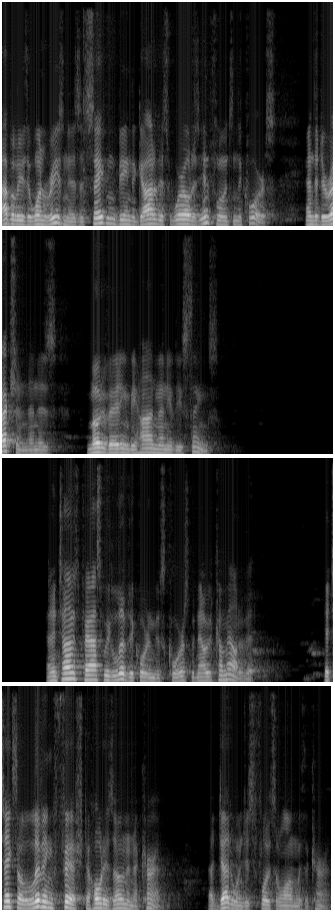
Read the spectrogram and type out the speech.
I believe the one reason is that Satan, being the God of this world, is influencing the course and the direction and is motivating behind many of these things. And in times past, we lived according to this course, but now we've come out of it. It takes a living fish to hold its own in a current. A dead one just floats along with the current.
